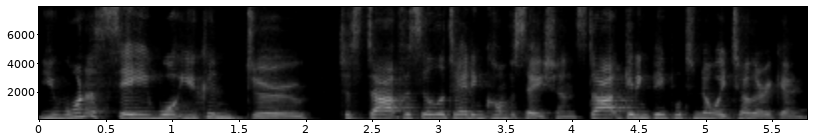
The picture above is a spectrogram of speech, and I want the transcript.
you want to see what you can do to start facilitating conversation, start getting people to know each other again.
